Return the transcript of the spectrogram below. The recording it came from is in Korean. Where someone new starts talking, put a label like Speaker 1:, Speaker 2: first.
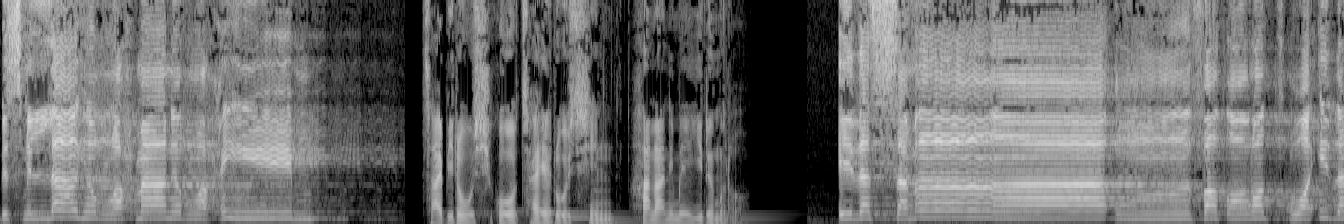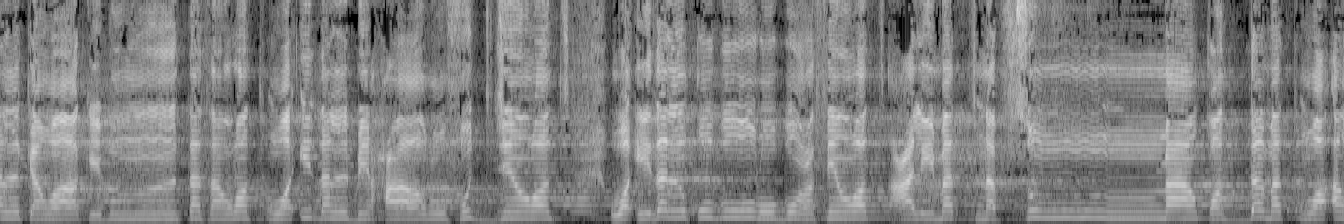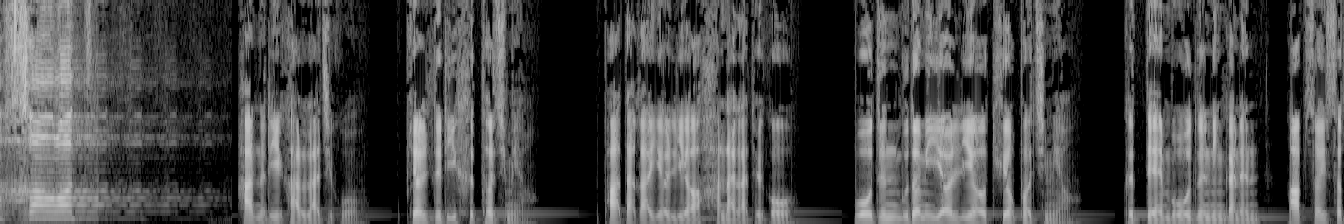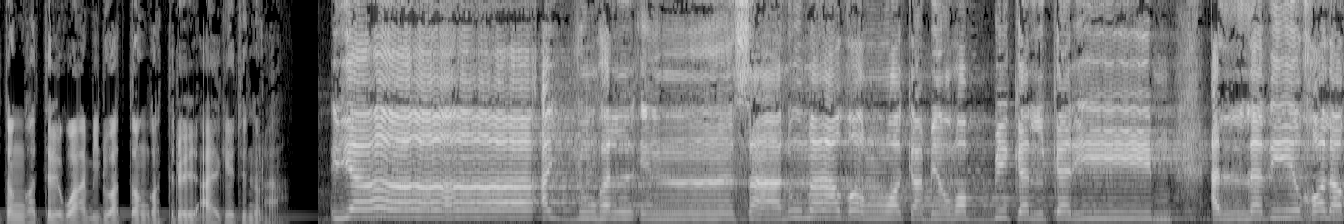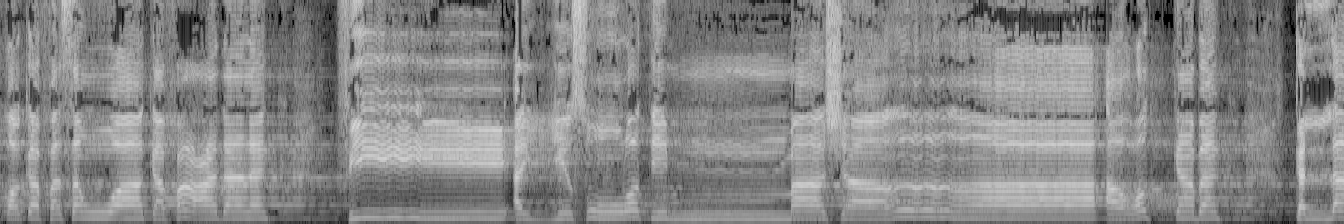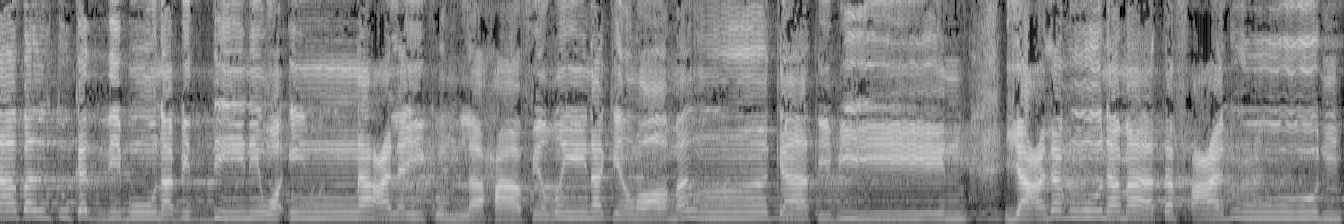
Speaker 1: بسم الله الرحمن الرحيم
Speaker 2: 자비로우시고 자애로우신 하나님의 이름으로
Speaker 1: إذا السماء انفطرت وإذا الكواكب انتثرت وإذا البحار فجرت وإذا القبور بعثرت علمت نفس ما قدمت وأخرت
Speaker 2: 하늘이 갈라지고 별들이 흩어지며 바다가 열리어 하나가 되고 모든 무덤이 열리어 뒤엎어지며 그때 모든 인간은 앞서 있었던 것들과 미루었던 것들을 알게 되노라.
Speaker 1: يا أيها الإنسان ما غرك بربك الكريم الذي خلقك فسواك فعدلك في أي صورة ما شاء ركبك كلا بل تكذبون بالدين وإن عليكم لحافظين كراما كاتبين يعلمون ما تفعلون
